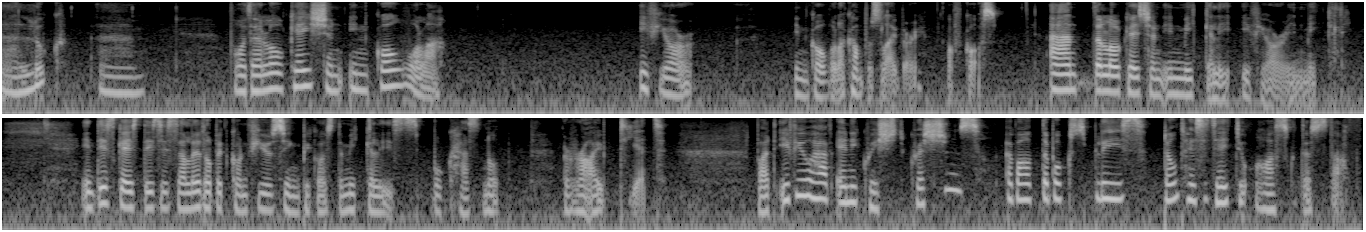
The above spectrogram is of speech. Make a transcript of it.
uh, look um, for the location in Kouvola if you're in Kouvola Campus Library, of course, and the location in Mikkeli if you're in Mikkeli. In this case, this is a little bit confusing because the Mikkeli's book has not arrived yet. But if you have any questions about the books, please don't hesitate to ask the staff.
